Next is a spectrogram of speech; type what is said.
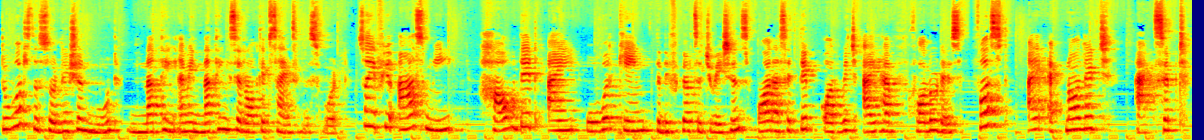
towards the solution mode, nothing, I mean, nothing is a rocket science in this world. So if you ask me, how did I overcame the difficult situations or as a tip or which I have followed is first I acknowledge accept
